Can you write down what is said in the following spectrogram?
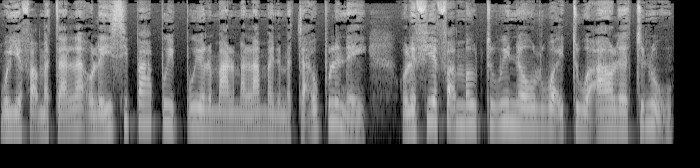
Wa ia whaamatala o le isi pāpui pui o le malamalama i le mata nei, o le fia whaamautuina o lua i tua ao le atunu,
